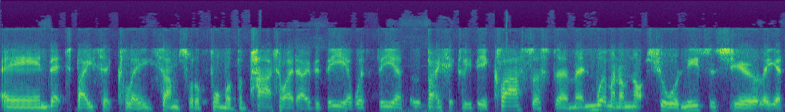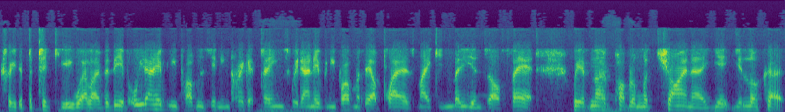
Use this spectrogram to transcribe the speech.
and that's basically some sort of form of apartheid over there with their basically their class system. And women, I'm not sure necessarily are treated particularly well over there. But we don't have any problem sending cricket teams. We don't have any problem with our players making millions off that. We have no problem with China. Yet you look at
